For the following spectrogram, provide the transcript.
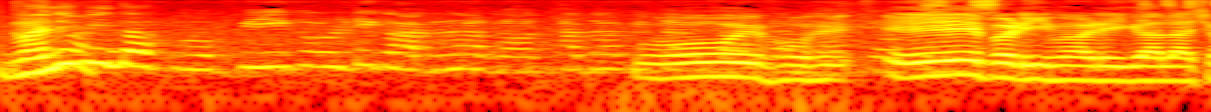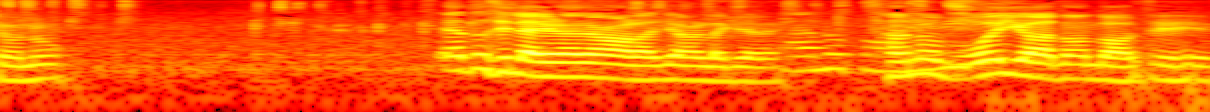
ਦਵਾਈ ਨਹੀਂ ਪੀਂਦਾ ਪੀ ਕੇ। ਉਲਟੀ ਕਰ ਦੇਣਾ ਖਾਦਾ ਓਏ ਹੋਏ ਇਹ ਬੜੀ ਮਾੜੀ ਗੱਲ ਆ ਸੋਨੂੰ। ਇਹ ਤੁਸੀਂ ਲੈ ਜਾਣਾ ਨਾਲ ਜਾਣ ਲੱਗਿਆ ਨੇ। ਸਾਨੂੰ ਬਹੁਤ ਯਾਦ ਆਉਂਦਾ ਉੱਥੇ ਇਹ।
